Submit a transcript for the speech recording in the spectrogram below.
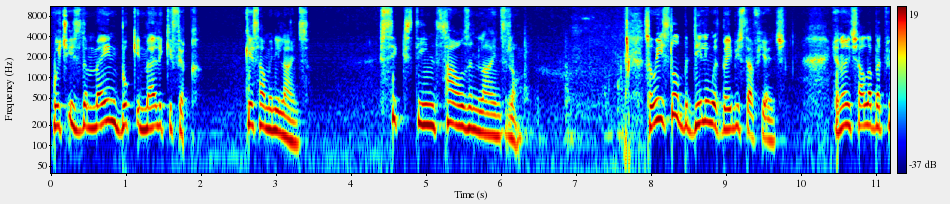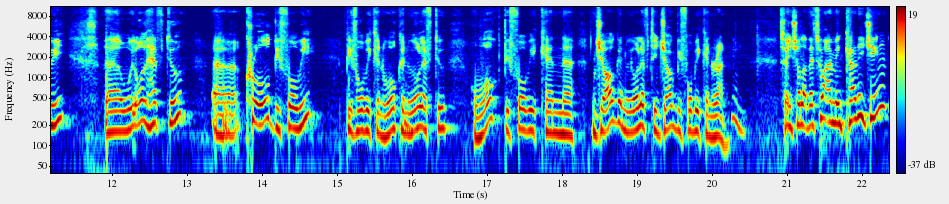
which is the main book in Maliki fiqh. Guess how many lines? 16,000 lines long. So we're still dealing with baby stuff here, you know, inshallah. But we, uh, we all have to uh, crawl before we, before we can walk, and we all have to walk before we can uh, jog, and we all have to jog before we can run. So inshallah, that's why I'm encouraging,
